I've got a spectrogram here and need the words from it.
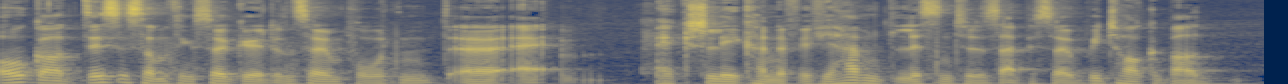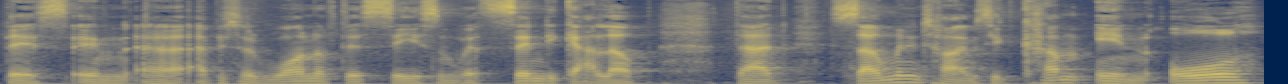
Oh god, this is something so good and so important. Uh, actually, kind of, if you haven't listened to this episode, we talk about this in uh, episode one of this season with Cindy Gallup That so many times you come in all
